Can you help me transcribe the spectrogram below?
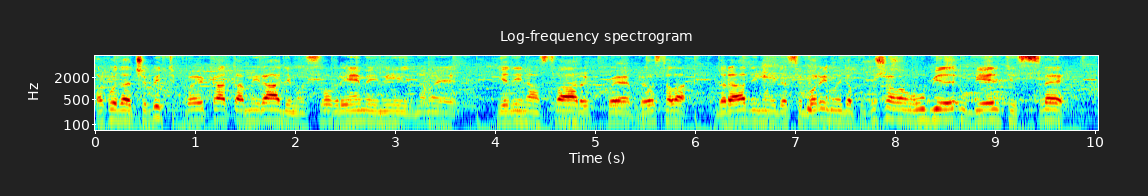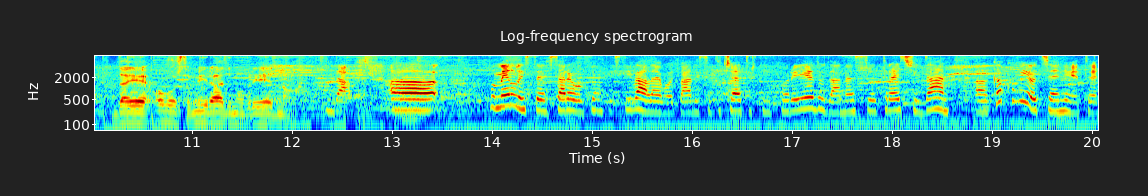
Tako da će biti projekata, mi radimo svo vrijeme i mi, nama je jedina stvar koja je preostala da radimo i da se borimo i da pokušavamo ubijediti sve da je ovo što mi radimo vrijedno. Da. Pomenuli ste Sarajevo Film Festival, evo 24. po redu, danas treći dan. Kako vi ocenjujete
